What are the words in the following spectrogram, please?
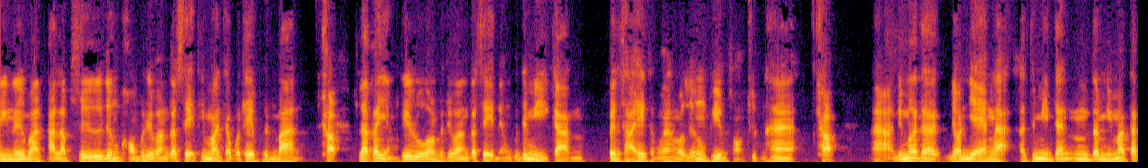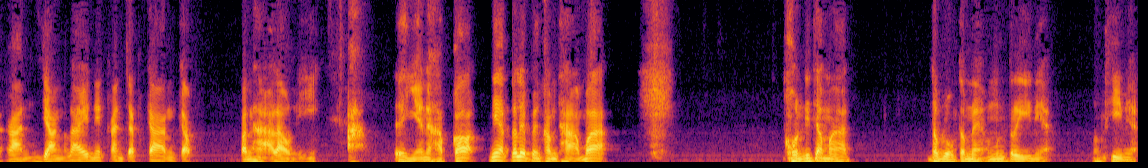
มีนโยบายการรับซื้อเรื่องของผลิตภัณฑ์เกษตรที่มาจากประเทศเพื่อนบ้านครับ แล้วก็อย่างที่รู้กันผลิตภัณฑ์เกษตรเนี่ยมันก็จะมีการเป็นสาเหตุสำคัญของเรื่อง PM สองจุดห้าครับอ่านี่มันจะย้อนแย้งละอาจจะมีจะมีมาตรการอย่างไรในการจัดการกับปัญหาเหล่านี้อย่างเงี้ยนะครับ ก็เนี่ยก็เลยเป็นคำถามว่า คนที่จะมาดำรงตำแหน่งรัฐมนตรีเนี่ยบางทีเนี่ย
